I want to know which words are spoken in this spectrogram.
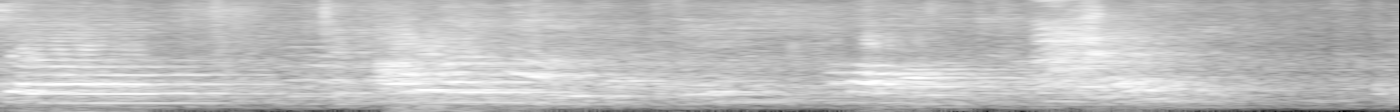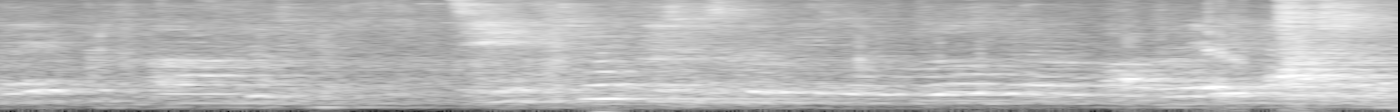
so I like to do that. How about all the time? Okay, um, take two Christmas cookies with a little bit of a red action.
